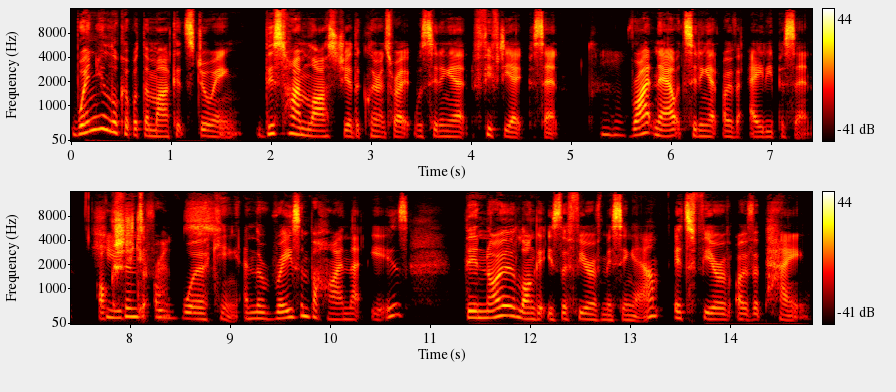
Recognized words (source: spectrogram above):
when you look at what the market's doing, this time last year, the clearance rate was sitting at 58%. percent mm hmm Right now, it's sitting at over 80%. Huge Auctions difference. are working. And the reason behind that is there no longer is the fear of missing out, it's fear of overpaying.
